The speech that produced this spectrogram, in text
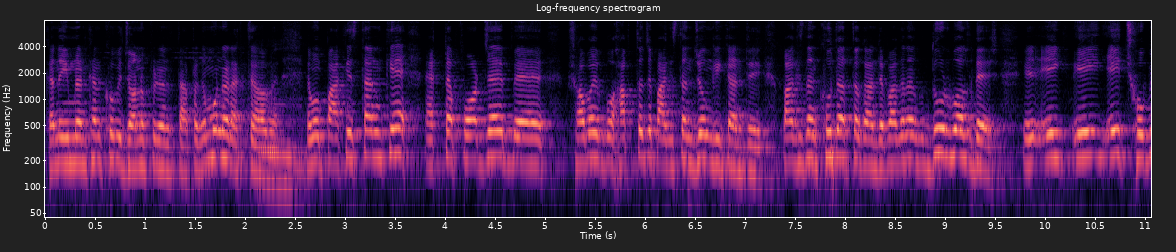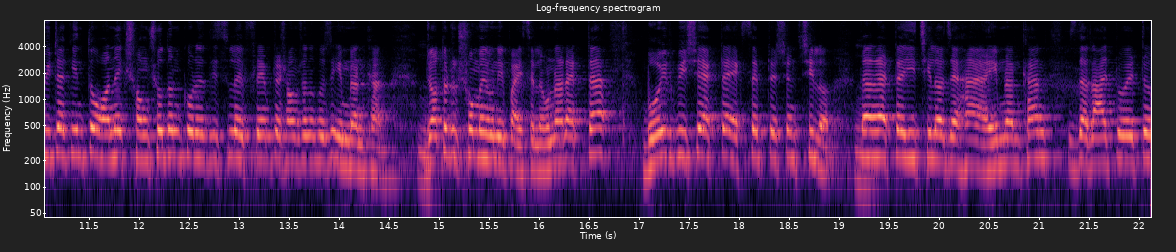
কারণ ইমরান খান খুবই জনপ্রিয় নেতা, আপনাকে মনে রাখতে হবে। এবং পাকিস্তানকে একটা পর্যায়ে সবাই ভাবতো যে পাকিস্তান জঙ্গি কান্ট্রি পাকিস্তান ক্ষুধার্ত কান্ট্রি পাকিস্তান দুর্বল দেশ। এই এই এই ছবিটা কিন্তু অনেক সংশোধন করে দিয়েছিল এই ফ্রেমটা সংশোধন করেছে ইমরান খান। যতটুকু সময় উনি পাইছিলেন ওনার একটা বইয়ের বিষয়ে একটা অ্যাকসেপ্টেশন ছিল। তার একটা ই ছিল যে হ্যাঁ Imran Khan is the right way to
